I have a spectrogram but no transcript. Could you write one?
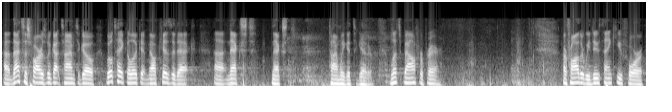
uh, that's as far as we've got time to go. We'll take a look at Melchizedek uh, next next time we get together. Let's bow for prayer. Our Father, we do thank you for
